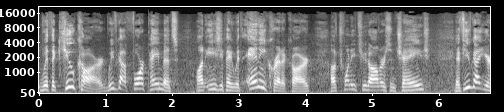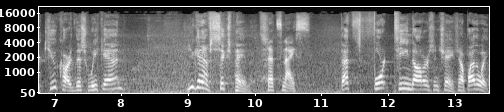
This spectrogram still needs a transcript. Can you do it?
with a Q card, we've got four payments on Easy Pay with any credit card of $22 and change. If you've got your Q card this weekend, you can have six payments. That's nice. That's $14 and change. Now, by the way,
